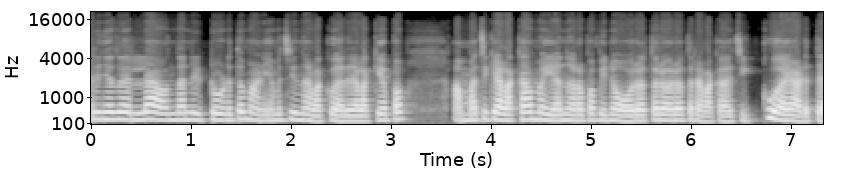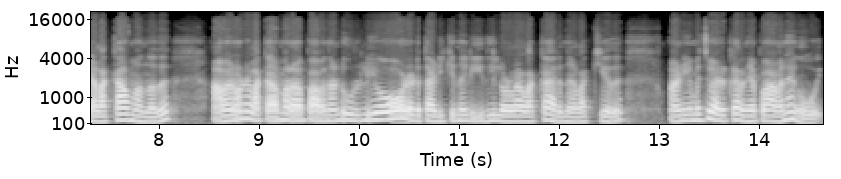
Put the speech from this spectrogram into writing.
എരിഞ്ഞതും എല്ലാം അവൻ തന്നെ ഇട്ട് കൊടുത്ത് മണിയമ്മച്ചി ഇന്ന് ഇളക്കുമായിരുന്നു ഇളക്കിയപ്പം അമ്മച്ചിക്ക് ഇളക്കാൻ വയ്യാന്ന് പറഞ്ഞപ്പോൾ പിന്നെ ഓരോരുത്തർ ഓരോരുത്തർ ഇളക്കാൻ ചിക്കുവായി അടുത്ത് ഇളക്കാൻ വന്നത്. അവനോട് ഇളക്കാൻ പറഞ്ഞപ്പോൾ അവനോട് ഉരുളിയോടെടുത്ത് അടിക്കുന്ന രീതിയിലുള്ള ഇളക്കായിരുന്നു ഇളക്കിയത്. മണിയമ്മച്ചി വഴക്കറിഞ്ഞപ്പോൾ അവനങ്ങ് പോയി.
